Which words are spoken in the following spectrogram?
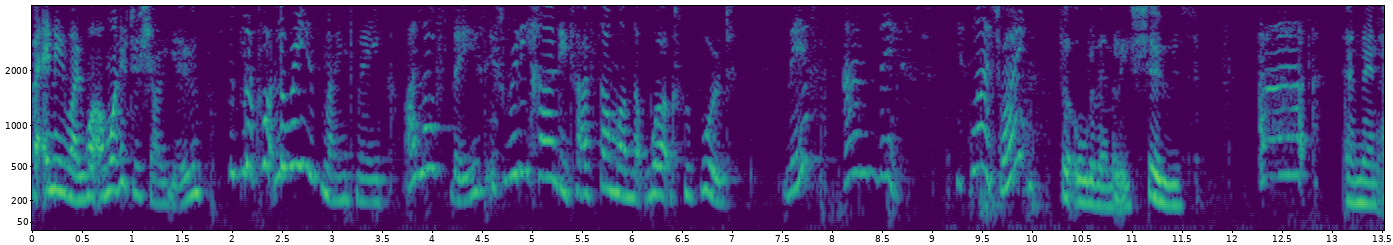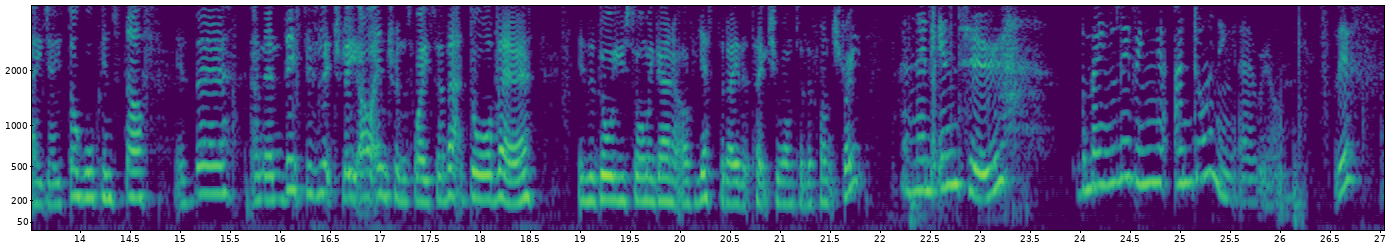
But anyway, what I wanted to show you was look what Louise made me. I love these. It's really handy to have someone that works with wood. This and this. It's nice, right? For all of Emily's shoes. Uh, And then AJ's dog walking stuff is there. And then this is literally our entranceway. So that door there is the door you saw me going out of yesterday that takes you onto the front street. and then into the main living and dining area. This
